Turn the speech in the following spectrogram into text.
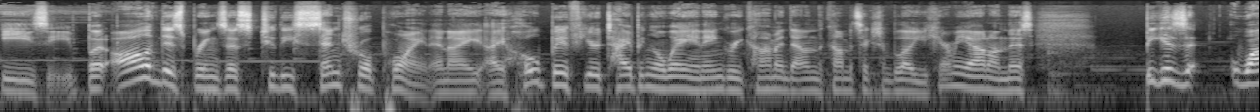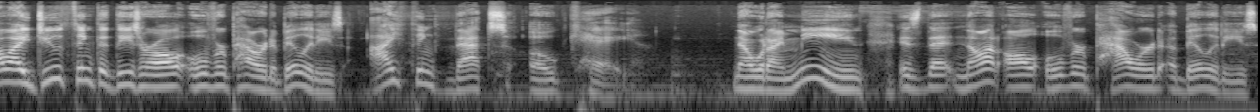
easy. But all of this brings us to the central point, and I, I hope if you're typing away an angry comment down in the comment section below, you hear me out on this. Because while I do think that these are all overpowered abilities, I think that's okay. Now, what I mean is that not all overpowered abilities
